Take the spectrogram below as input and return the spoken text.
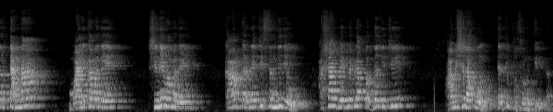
तर त्यांना मालिकामध्ये सिनेमामध्ये काम करण्याची संधी देऊ अशा वेगवेगळ्या पद्धतीची आमिष दाखवून त्यांची फसवणूक केली जाते.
